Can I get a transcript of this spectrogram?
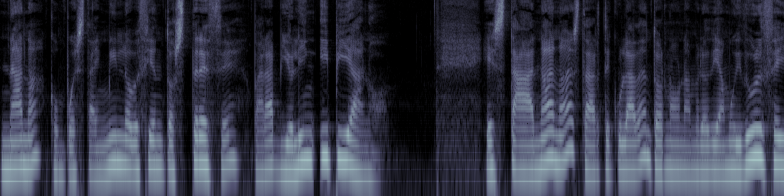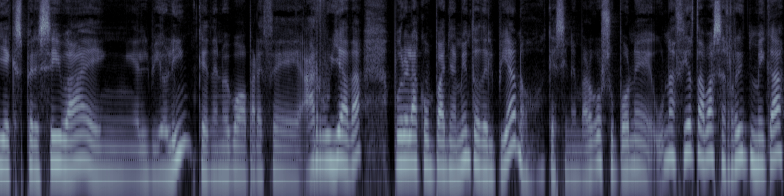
Nana, compuesta en 1913 para violín y piano. Esta nana está articulada en torno a una melodía muy dulce y expresiva en el violín, que de nuevo aparece arrullada por el acompañamiento del piano, que sin embargo supone una cierta base rítmica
